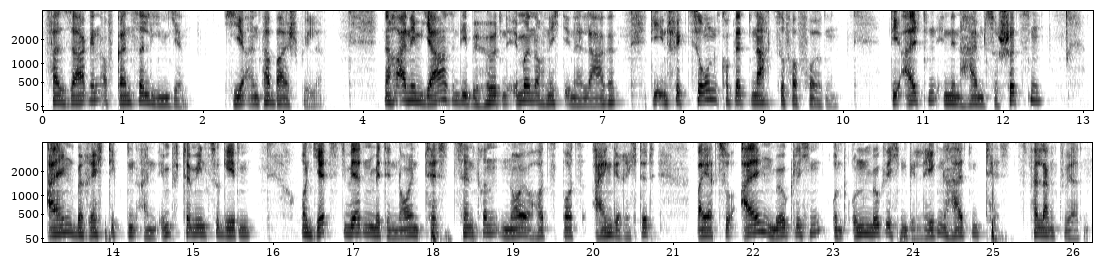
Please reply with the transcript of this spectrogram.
Versagen auf ganzer Linie. Hier ein paar Beispiele. Nach einem Jahr sind die Behörden immer noch nicht in der Lage, die Infektion komplett nachzuverfolgen, die Alten in den Heimen zu schützen, allen Berechtigten einen Impftermin zu geben und jetzt werden mit den neuen Testzentren neue Hotspots eingerichtet, weil ja zu allen möglichen und unmöglichen Gelegenheiten Tests verlangt werden.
